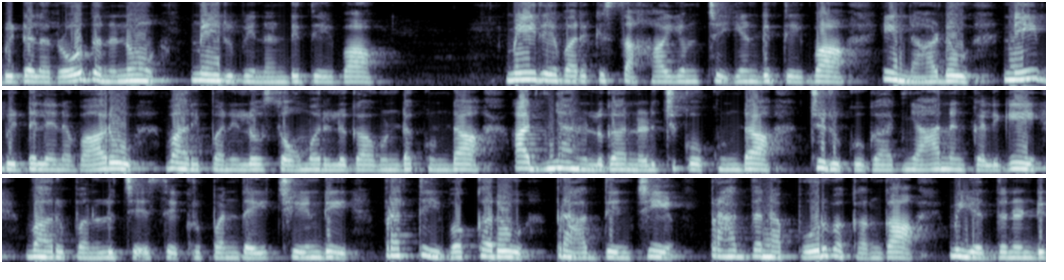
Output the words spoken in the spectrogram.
బిడ్డల రోదనను మీరు వినండి దేవా. మీరే వారికి సహాయం చెయ్యండి దేవా. ఈనాడు నీ బిడ్డలైన వారు వారి పనిలో సోమరులుగా ఉండకుండా అజ్ఞానులుగా నడుచుకోకుండా చురుకుగా జ్ఞానం కలిగి వారు పనులు చేసే కృపను దయచేయండి. ప్రతి ఒక్కరూ ప్రార్థించి ప్రార్థన పూర్వకంగా మీ యొద్ద నుండి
